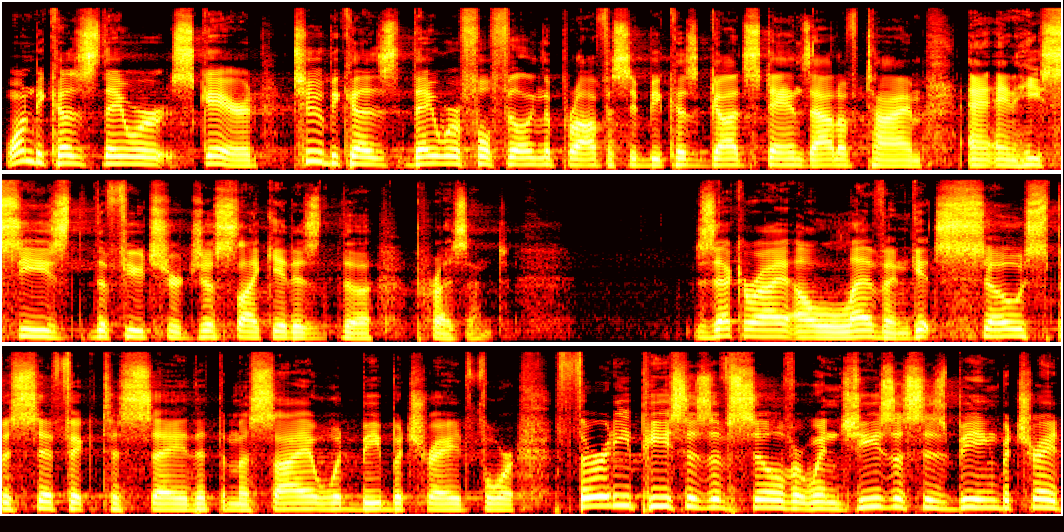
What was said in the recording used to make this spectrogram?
One, because they were scared. Two, because they were fulfilling the prophecy because God stands out of time and, and, he sees the future just like it is the present. Zechariah 11 gets so specific to say that the Messiah would be betrayed for 30 pieces of silver when Jesus is being betrayed.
